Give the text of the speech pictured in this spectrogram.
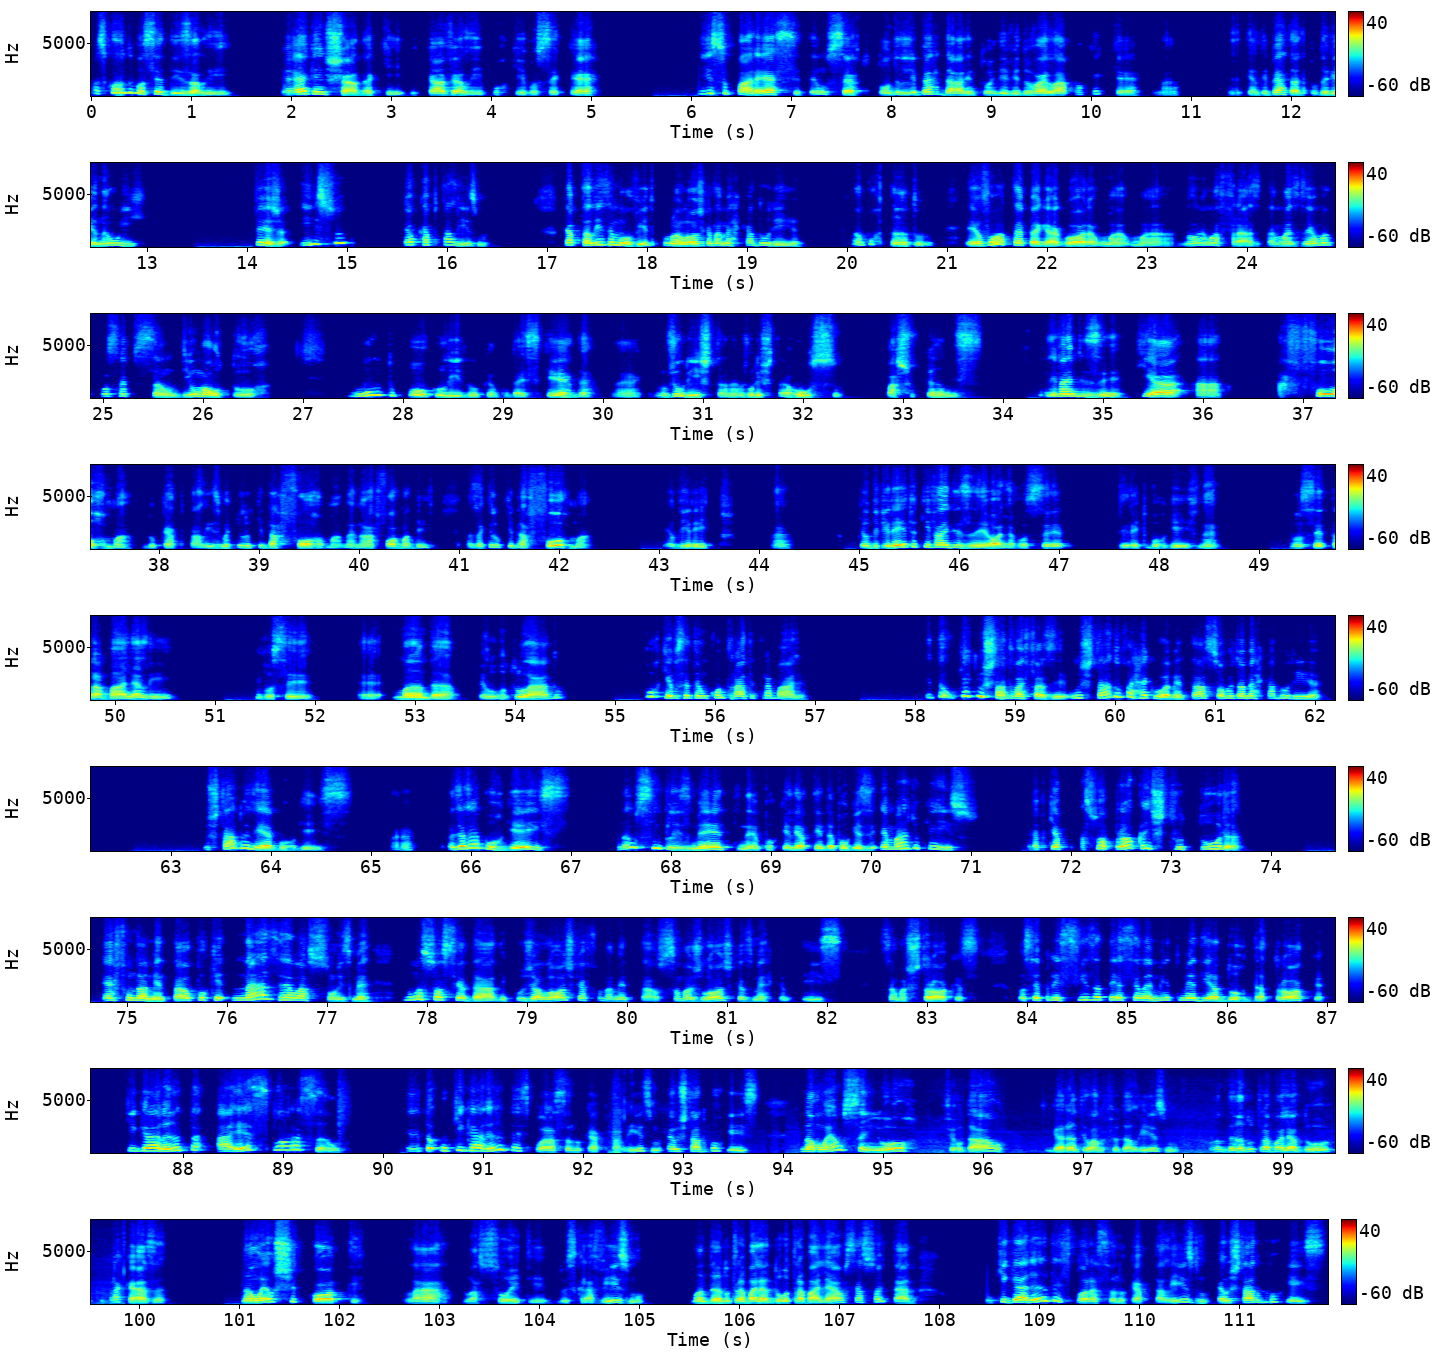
Mas quando você diz ali, pegue a enxada aqui e cave ali porque você quer, isso parece ter um certo tom de liberdade. Então o indivíduo vai lá porque quer. Né? Ele tem a liberdade, poderia não ir. Veja, isso é o capitalismo. O capitalismo é movido por uma lógica da mercadoria. Então, portanto, eu vou até pegar agora uma, uma, não é uma frase, tá? mas é uma concepção de um autor muito pouco lido no campo da esquerda, né? um jurista, né? um jurista russo, Pachucanes. Ele vai dizer que a, a, a forma do capitalismo, aquilo que dá forma, né? não é a forma dele, mas aquilo que dá forma é o direito. Né? Porque o direito que vai dizer, olha, você, direito burguês, né? você trabalha ali e você é, manda pelo outro lado, porque você tem um contrato de trabalho. Então, o que, é que o Estado vai fazer? O Estado vai regulamentar as formas da mercadoria. O Estado ele é burguês, né? mas ele é burguês não simplesmente né, porque ele atende a burguesia, é mais do que isso. É porque a, a sua própria estrutura é fundamental porque nas relações, numa sociedade cuja lógica fundamental são as lógicas mercantis, são as trocas, você precisa ter esse elemento mediador da troca que garanta a exploração. Então, o que garante a exploração do capitalismo é o Estado burguês. Não é o senhor feudal que garante lá no feudalismo mandando o trabalhador para casa. Não é o chicote lá do açoite do escravismo mandando o trabalhador trabalhar ou ser açoitado. O que garante a exploração do capitalismo é o Estado burguês.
